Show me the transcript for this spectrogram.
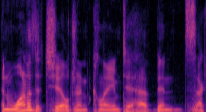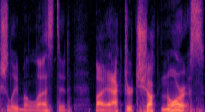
And one of the children claimed to have been sexually molested by actor Chuck Norris.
